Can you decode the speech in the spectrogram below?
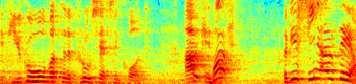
If you go over to the processing quad, I can. What? Have you seen it out there?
